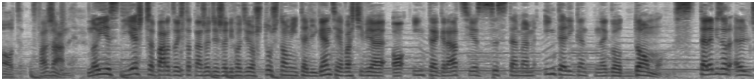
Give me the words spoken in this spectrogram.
odtwarzany. No i jest jeszcze bardzo istotna rzecz, jeżeli chodzi o sztuczną inteligencję, właściwie o integrację z systemem inteligentnego domu. Telewizor LG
